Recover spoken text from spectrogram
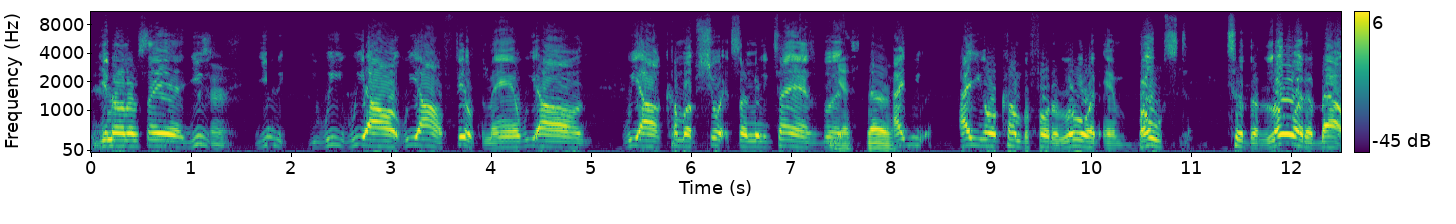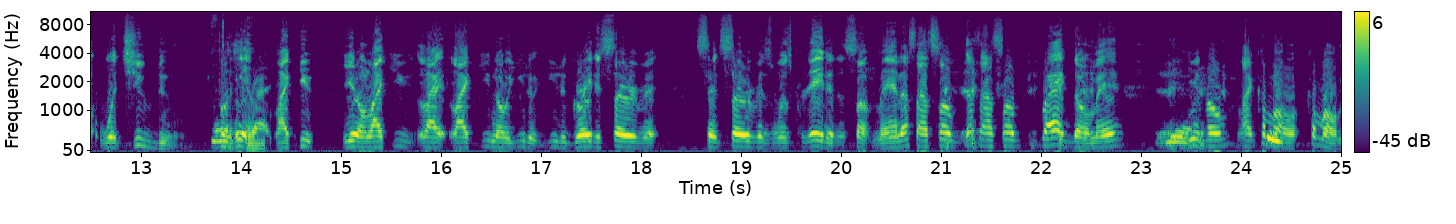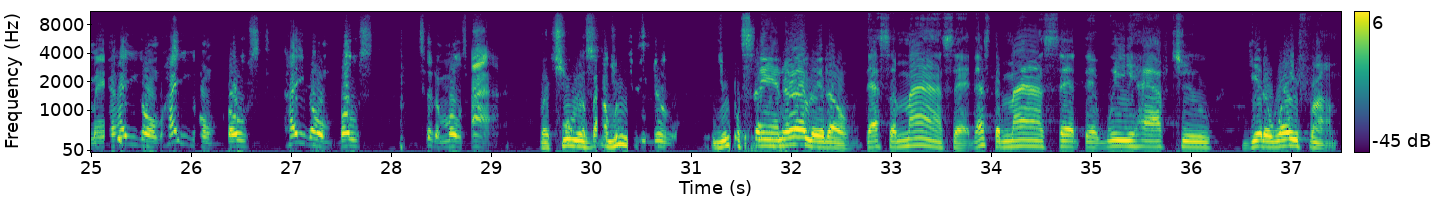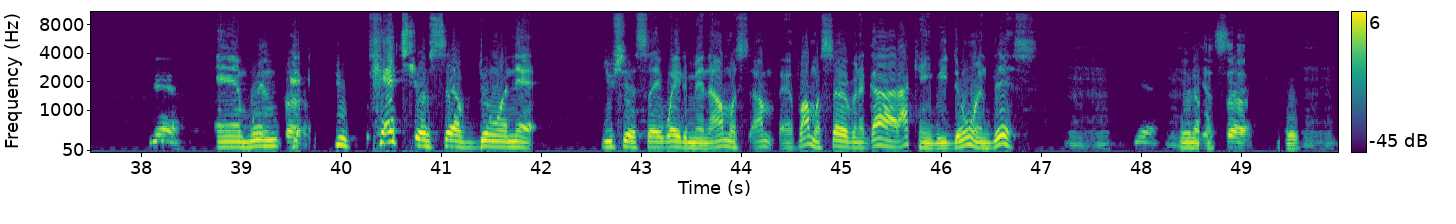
You know what I'm saying? You Sir. you we we all we all filth, man. We all we all come up short so many times, but yes, sir. how you how you gonna come before the Lord and boast to the Lord about what you do for That's him? right. Like you you know, like you like like you know, you the you the greatest servant since servants was created or something, man. That's how some that's how some people act though, man. Yeah. You know, like come on, come on, man. How you gonna how you gonna boast how you gonna boast to the most high But you was about you, you do? you were saying earlier though, that's a mindset. That's the mindset that we have to get away from. Yeah. And when Yes, you catch yourself doing that, you should say, "Wait a minute, I'm a, I'm if I'm a servant of God, I can't be doing this." Mm-hmm. Yeah. You know, Yes, sir. Mm-hmm.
